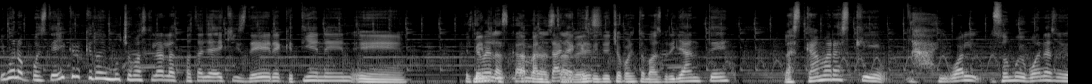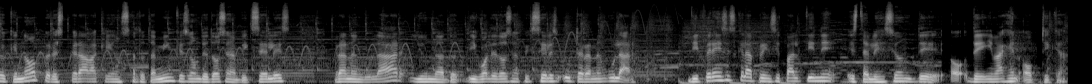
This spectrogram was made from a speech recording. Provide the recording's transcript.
Y bueno, pues de ahí creo que no hay mucho más que hablar. Las pantallas XDR que tienen. Eh, el tema de las cámaras. La pantalla que es 28% más brillante. Las cámaras que ah, igual son muy buenas, no digo que no, pero esperaba que haya un salto también, que son de 12 megapíxeles gran angular y una igual de 12 megapíxeles ultra gran angular. Diferencia es que la principal tiene estabilización de, de imagen óptica.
